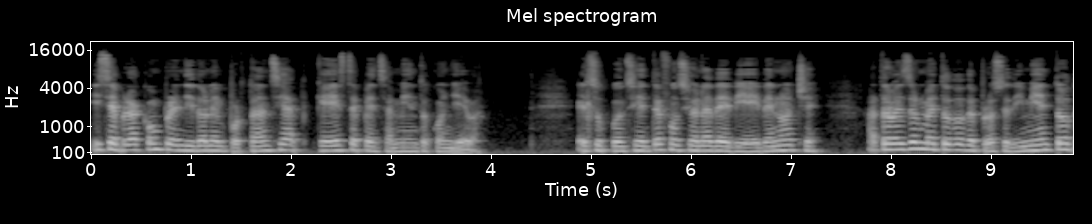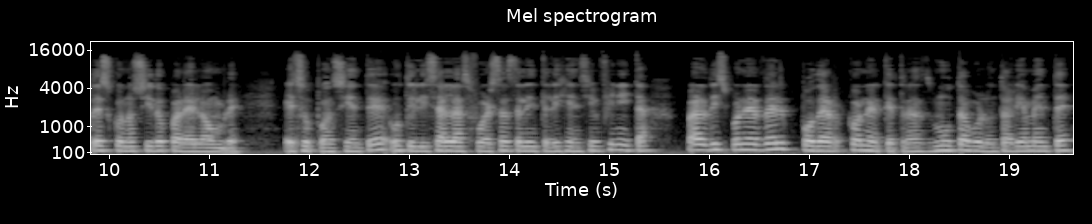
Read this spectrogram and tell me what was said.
y se habrá comprendido la importancia que este pensamiento conlleva. El subconsciente funciona de día y de noche, a través de un método de procedimiento desconocido para el hombre, el subconsciente utiliza las fuerzas de la inteligencia infinita para disponer del poder con el que transmuta voluntariamente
